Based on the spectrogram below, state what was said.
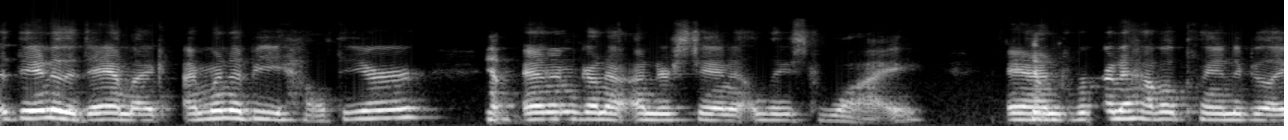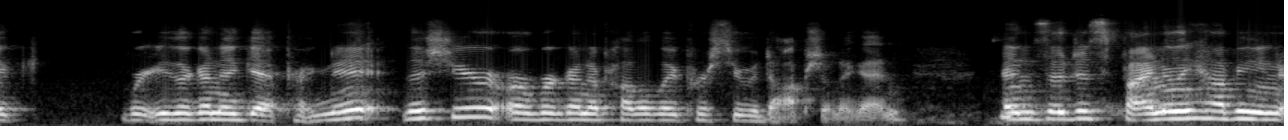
at the end of the day, I'm like, I'm going to be healthier Yep. And I'm going to understand at least why. And yep. we're going to have a plan to be like, we're either going to get pregnant this year or we're going to probably pursue adoption again. And so just finally having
